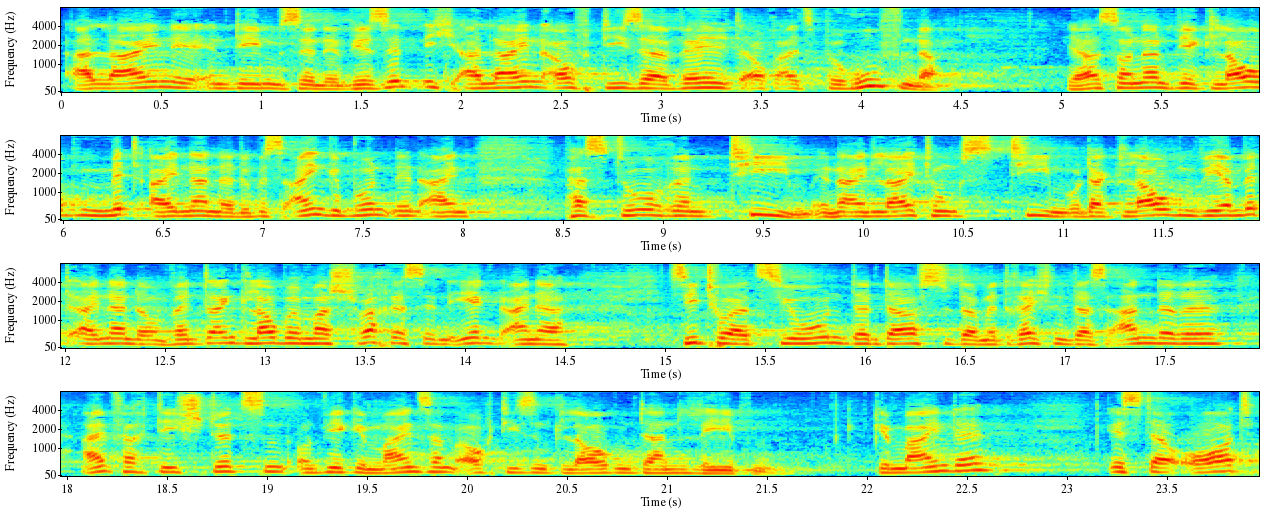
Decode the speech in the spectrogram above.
alleine in dem Sinne. Wir sind nicht allein auf dieser Welt, auch als Berufener, ja, sondern wir glauben miteinander. Du bist eingebunden in ein Pastorenteam, in ein Leitungsteam und da glauben wir miteinander. Und wenn dein Glaube mal schwach ist in irgendeiner Situation, dann darfst du damit rechnen, dass andere einfach dich stützen und wir gemeinsam auch diesen Glauben dann leben. Gemeinde ist der Ort,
